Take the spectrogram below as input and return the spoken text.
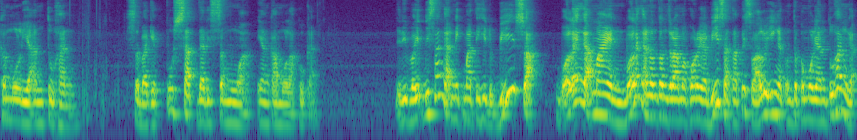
kemuliaan Tuhan sebagai pusat dari semua yang kamu lakukan. Jadi bisa nggak nikmati hidup? Bisa. Boleh nggak main? Boleh nggak nonton drama Korea? Bisa. Tapi selalu ingat untuk kemuliaan Tuhan nggak?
